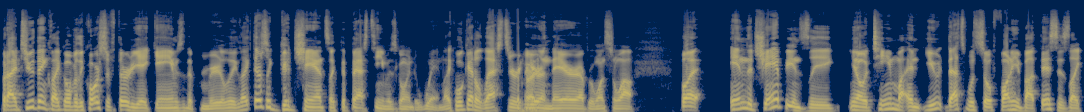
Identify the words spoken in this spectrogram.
But I do think like over the course of 38 games in the Premier League, like there's a good chance like the best team is going to win. Like we'll get a Leicester right. here and there every once in a while. But in the Champions League, you know, a team and you that's what's so funny about this is like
